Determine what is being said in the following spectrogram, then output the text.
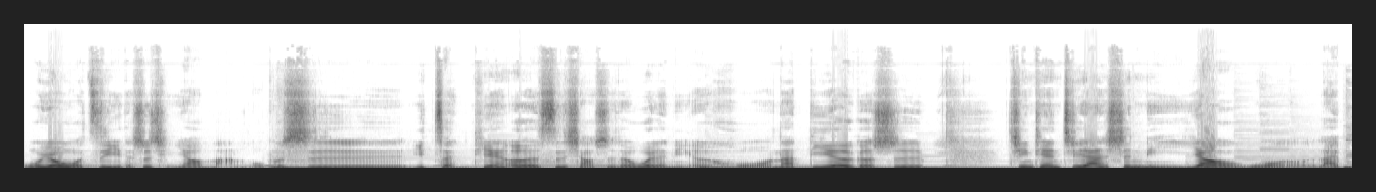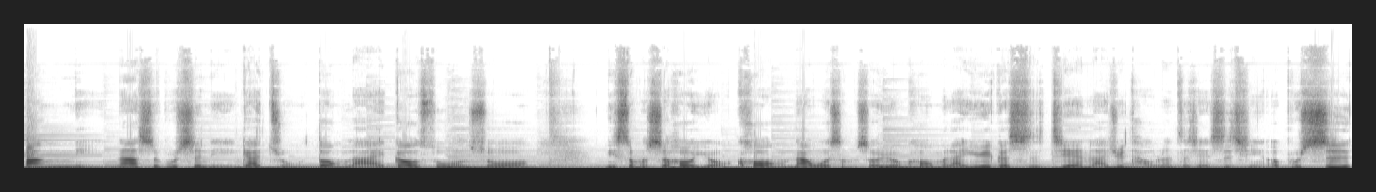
我有我自己的事情要忙，我不是一整天二十四小时都为了你而活。那第二个是，今天既然是你要我来帮你，那是不是你应该主动来告诉我说你什么时候有空？那我什么时候有空，我们来约个时间来去讨论这些事情，而不是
